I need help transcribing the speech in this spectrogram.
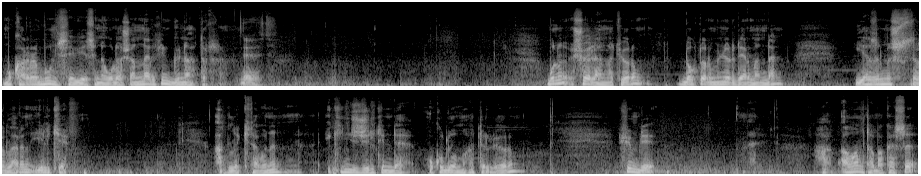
mukarrabun seviyesine ulaşanlar için günahtır. Evet. Bunu şöyle anlatıyorum. Doktor Münir Derman'dan Yazılmış Sırların İlki adlı kitabının ikinci ciltinde okuduğumu hatırlıyorum. Şimdi avam tabakası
